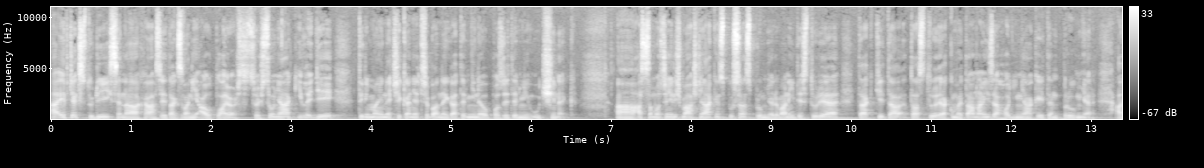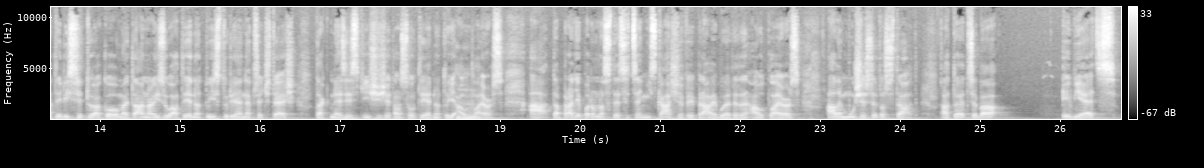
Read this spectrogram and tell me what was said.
A i v těch studiích se nachází takzvaný outliers, což jsou nějaký lidi, kteří mají nečekaně třeba negativní nebo pozitivní účinek. A, a samozřejmě, když máš nějakým způsobem zprůměrovaný ty studie, tak ti ta, ta studie, jako metaanalýza hodí nějaký ten průměr. A ty, když si tu jako metaanalýzu a ty jednotlivé studie nepřečteš, tak nezjistíš, že tam jsou ty jednotlivé mm-hmm. outliers. A ta pravděpodobnost je sice nízká, že vy právě budete ten outliers, ale může se to stát. A to je třeba i věc,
